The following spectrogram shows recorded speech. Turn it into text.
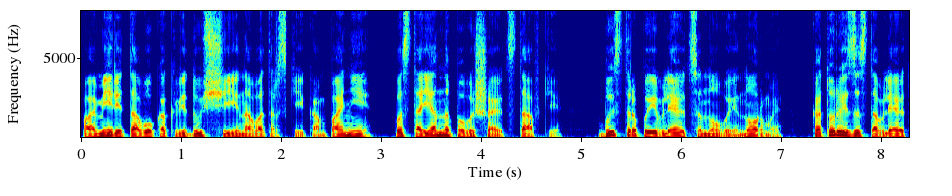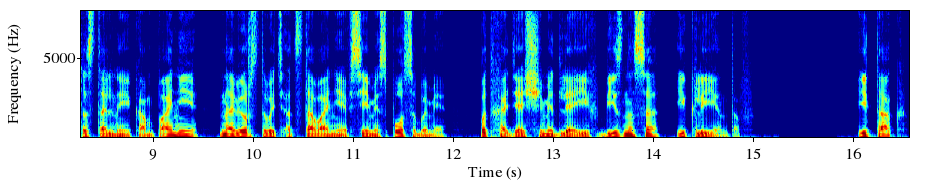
По мере того, как ведущие инноваторские компании постоянно повышают ставки, быстро появляются новые нормы, которые заставляют остальные компании наверстывать отставание всеми способами, подходящими для их бизнеса и клиентов. Итак,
